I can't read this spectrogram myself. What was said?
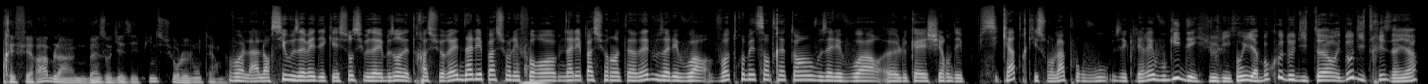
préférable à une benzodiazépine sur le long terme. Voilà, alors si vous avez des questions, si vous avez besoin d'être rassuré, n'allez pas sur les forums, n'allez pas sur Internet, vous allez voir votre médecin traitant, vous allez voir euh, le cas échéant des psychiatres qui sont là pour vous éclairer, vous guider, Julie. Oui, il y a beaucoup d'auditeurs et d'auditrices d'ailleurs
